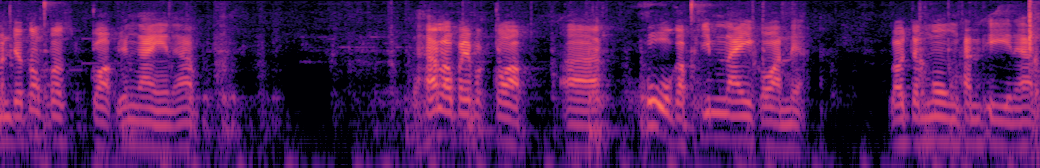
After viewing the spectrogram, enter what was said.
มันจะต้องประกอบยังไงนะครับ แต่ถ้าเราไปประกอบอคู่กับพิมพ์ในก่อนเนี่ย เราจะงงทันทีนะครับ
